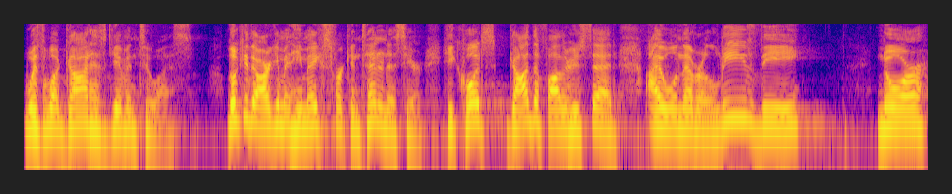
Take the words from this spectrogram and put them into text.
with what God has given to us. Look at the argument he makes for contentedness here. He quotes God the Father who said, I will never leave thee nor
